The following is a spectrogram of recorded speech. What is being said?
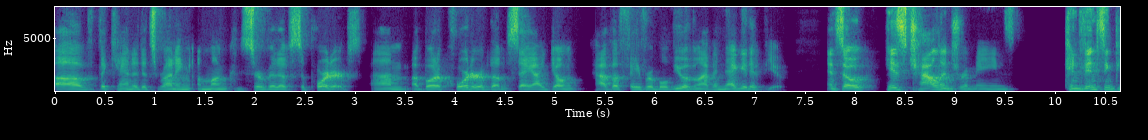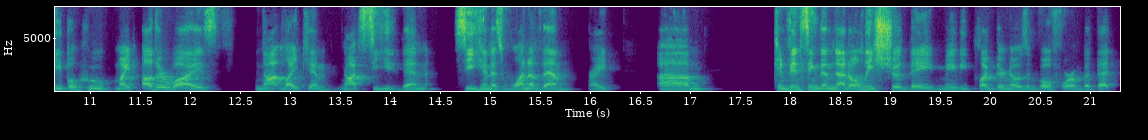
of the candidates running among conservative supporters. Um, about a quarter of them say, I don't have a favorable view of him, I have a negative view. And so his challenge remains convincing people who might otherwise not like him, not see them, see him as one of them, right? Um, convincing them not only should they maybe plug their nose and vote for him, but that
